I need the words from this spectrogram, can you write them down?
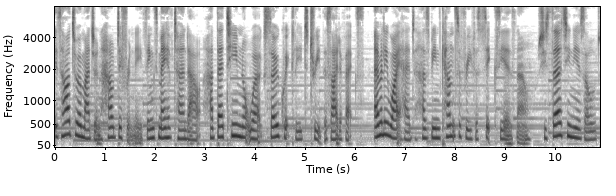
It's hard to imagine how differently things may have turned out had their team not worked so quickly to treat the side effects. Emily Whitehead has been cancer free for six years now. She's 13 years old,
